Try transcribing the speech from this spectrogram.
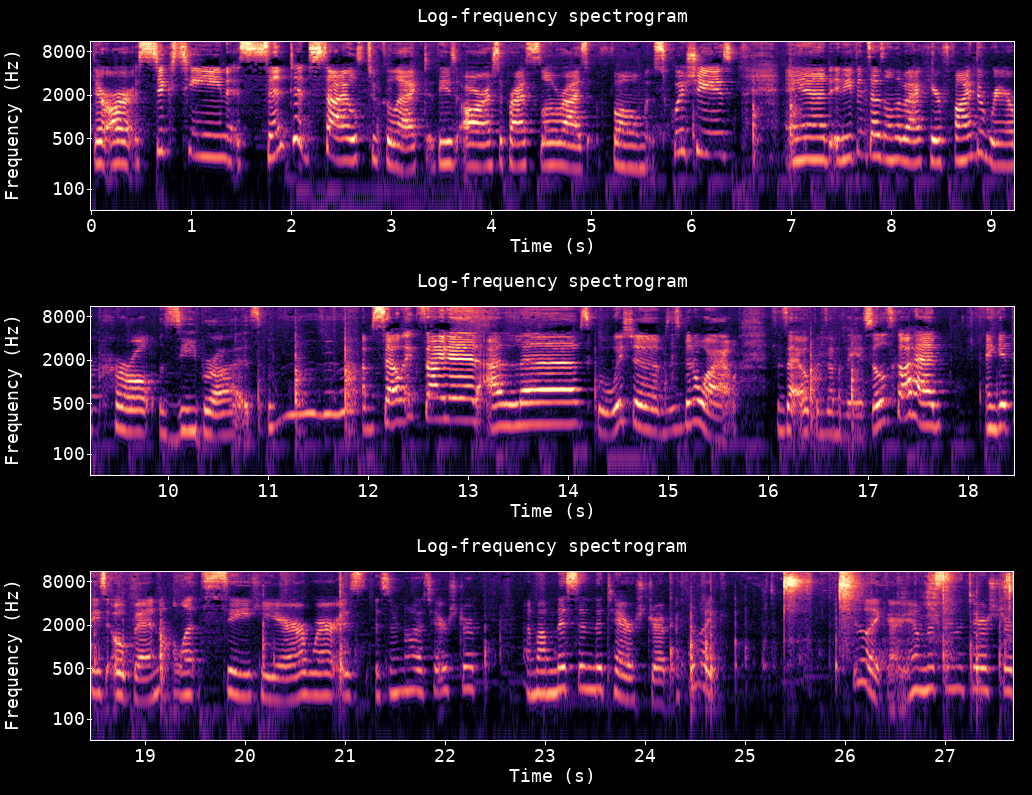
There are 16 scented styles to collect. These are surprise slow rise foam squishies. And it even says on the back here, find the rare pearl zebras. Ooh, I'm so excited. I love squishums. It's been a while since I opened some of these. So let's go ahead and get these open. Let's see here. Where is, is there not a tear strip? Am I missing the tear strip? I feel like feel like I am missing the tear strip,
